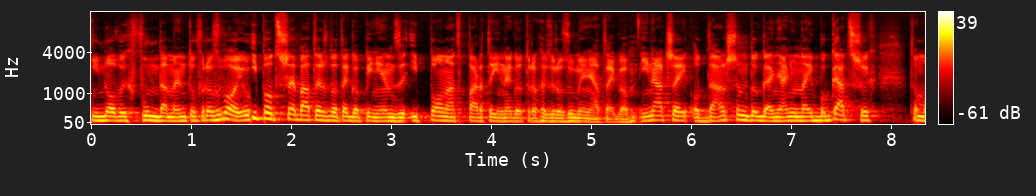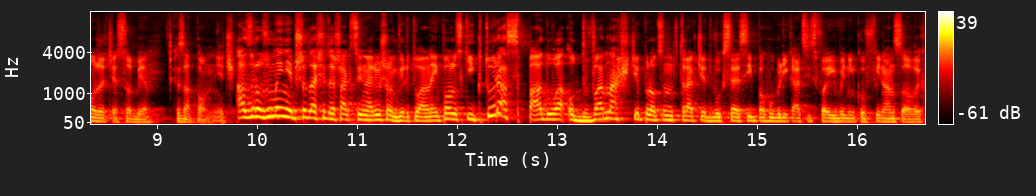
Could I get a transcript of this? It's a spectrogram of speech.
i nowych fundamentów rozwoju i potrzeba też do tego pieniędzy i ponadpartyjnego trochę zrozumienia tego. Inaczej o dalszym doganianiu najbogatszych to możecie sobie zapomnieć. A zrozumienie przyda się też akcjonariuszom Wirtualnej Polski, która spadła o 12% w trakcie dwóch sesji po publikacji swoich wyników finansowych.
